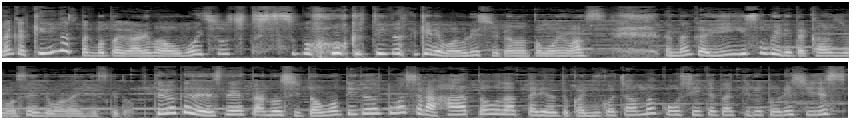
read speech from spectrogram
なんか気になったことがあれば、もう一度ちょっと質問を送っていただければ嬉しいかなと思います。なんか言いそびれた感じもせんでもないんですけど。というわけでですね、楽しいと思っていただけましたら、ハートだったりだとか、ニコちゃんマークを押していただけると嬉しいです。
